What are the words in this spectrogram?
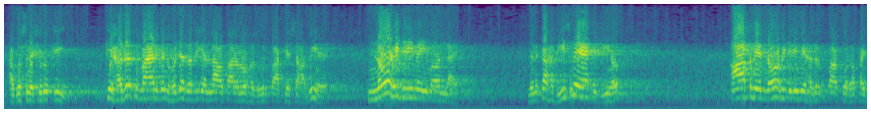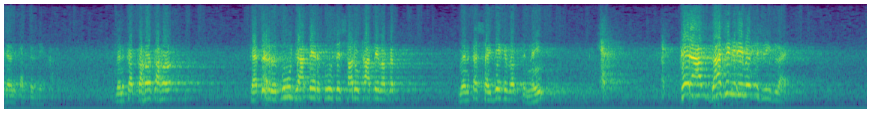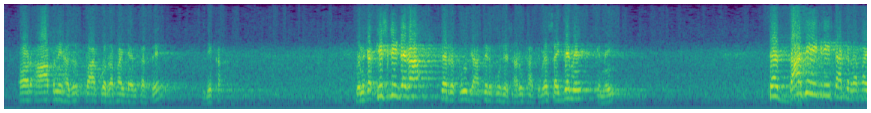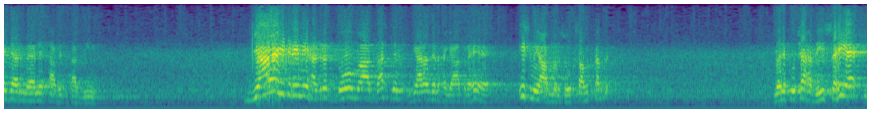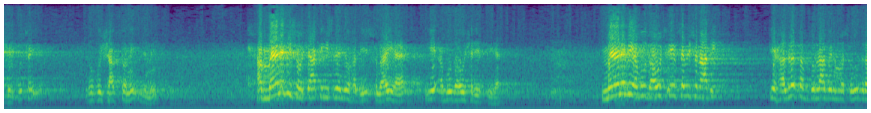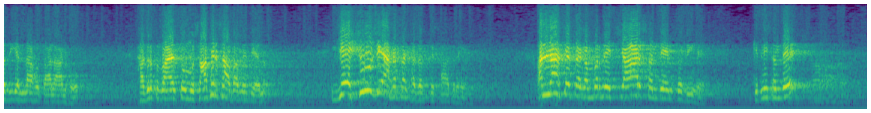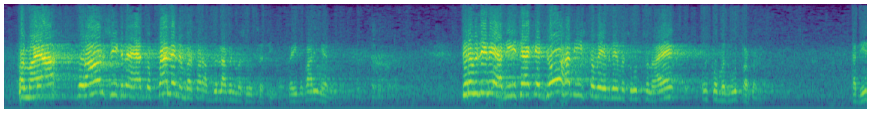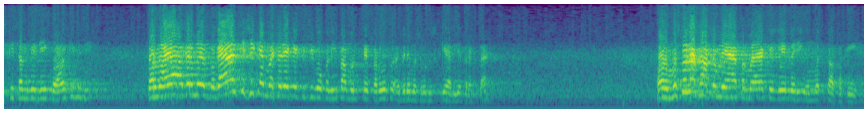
اب اس نے شروع کی کہ حضرت وائل بن حجر رضی اللہ تعالیٰ عنہ حضور پاک کے صحابی ہیں۔ نو ہجری میں ایمان لائے۔ میں نے کہا، حدیث میں ہے کہ جی ہاں۔ آپ نے نو ہجری میں حضرت پاک کو رفع جین کرتے دیکھا۔ میں نے کہا، کہاں کہاں؟ کہتے رکو جاتے رکو سے سر اٹھاتے وقت۔ میں نے کہا، سجدے کے وقت نہیں۔ پھر آپ دس ہجری میں تشریف لائے۔ اور آپ نے حضرت پاک کو رفع جین کرتے دیکھا۔ میں نے کہا، کس کی جگہ؟ پھر رکو جاتے رکو سے سر اٹھاتے۔ میں سجدے میں کہ نہیں؟ دس ہجری تک رفع جین میں نے ثابت کر دی۔ گیارہ ہجری میں حضرت دو ماہ دس دن، گیارہ دن حیات رہے ہیں، اس میں آپ منسوخ ثابت کر دیں۔ میں نے پوچھا، حدیث صحیح ہے؟ بالکل صحیح ہے۔ وہ کوئی شک تو نہیں جی نہیں۔ اب میں نے بھی سوچا کہ اس نے جو حدیث سنائی ہے، یہ ابو داؤ شریف کی ہے۔ میں نے بھی ابو داؤ شریف سے بھی سنا دی۔ کہ حضرت عبداللہ بن مسعود رضی اللہ تعالیٰ عنہ، حضرت وائل تو مسافر صحابہ میں تھے نا، یہ شروع سے آخر تک حضرت کے ساتھ رہے ہیں۔ اللہ کے پیغمبر نے چار سندے ان کو دی ہیں۔ کتنی سندے فرمایا، قرآن سیکھنا ہے تو پہلے نمبر پر عبداللہ بن مسعود سے سیکھو۔ صحیح بخاری میں حدیث ترمزی میں حدیث ہے کہ جو حدیث تمہیں ابن مسعود سنائے، اس کو مضبوط پکڑ۔ حدیث کی سند بھی دی، قرآن کی بھی دی۔ فرمایا، اگر میں بغیر کسی کے مشورے کے کسی کو خلیفہ منتخب کروں تو ابن مسعود اس کی اہلیت رکھتا ہے۔ اور مستدق حاکم میں ہے، فرمایا کہ یہ میری امت کا فقیر ہے۔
